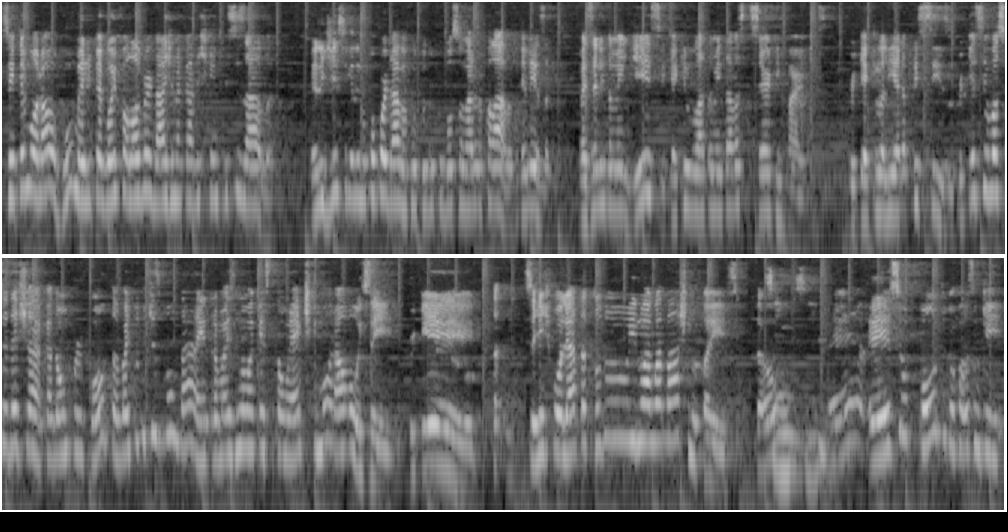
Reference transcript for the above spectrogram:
sem ter moral alguma, ele pegou e falou a verdade na cara de quem precisava. Ele disse que ele não concordava com tudo que o Bolsonaro falava, beleza. Mas ele também disse que aquilo lá também estava certo em partes porque aquilo ali era preciso. Porque se você deixar cada um por conta, vai tudo desbundar. Entra mais numa questão ética e moral isso aí. Porque tá, se a gente for olhar, tá tudo indo água abaixo no país. Então, sim, sim. É, esse é o ponto que eu falo assim que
